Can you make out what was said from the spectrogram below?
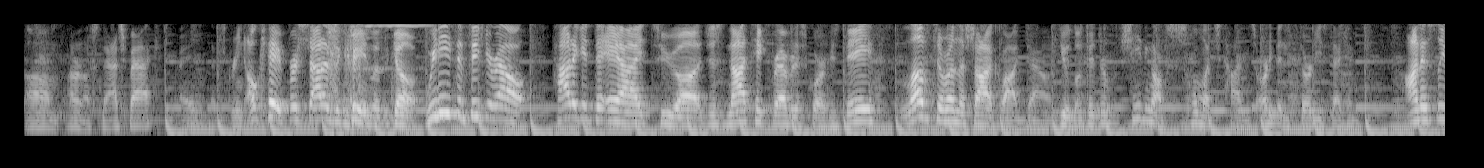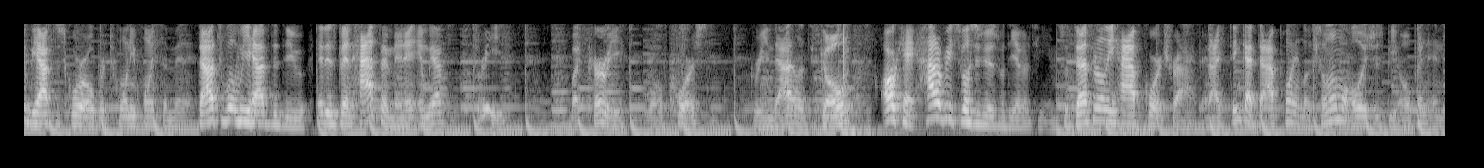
Um, I don't know, snatch back, right? That's green. Okay, first shot is a green. Let's go. We need to figure out how to get the AI to uh, just not take forever to score because they love to run the shot clock down. Dude, look, they're, they're shaving off so much time. It's already been 30 seconds. Honestly, we have to score over 20 points a minute. That's what we have to do. It has been half a minute and we have three. But Curry, well, of course, green that. Let's go. Okay, how are we supposed to do this with the other team? So definitely half court trap. And I think at that point, look, someone will always just be open and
